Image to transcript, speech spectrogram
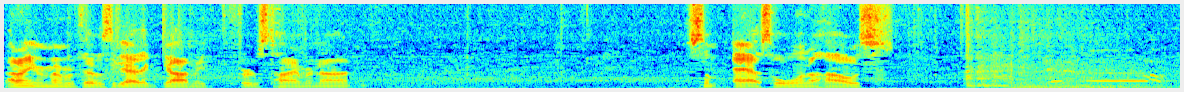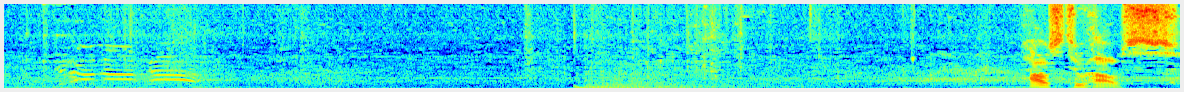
I don't even remember if that was the guy that got me the first time or not. Some asshole in a house. House to house.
